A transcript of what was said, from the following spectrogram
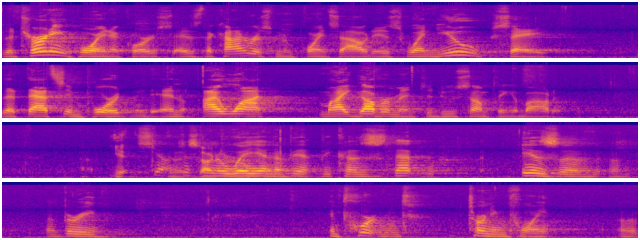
the turning point, of course, as the congressman points out, is when you say that that's important and I want my government to do something about it. Yes. Yeah, I uh, just want to weigh in a bit because that is a, a, a very important turning point, a,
